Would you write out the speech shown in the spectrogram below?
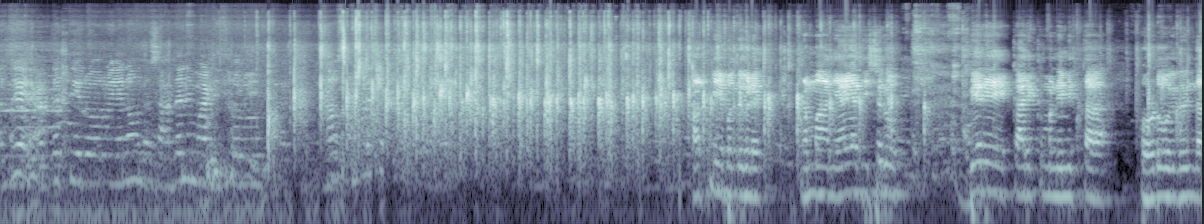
ಅಂದ್ರೆ ಅಗತ್ಯ ಇರೋರು ಏನೋ ಒಂದು ಸಾಧನೆ ಮಾಡಿದವರು. ನಾವು ಸಂತೋಷ ಆತ್ಮೀಯ ಬಂಧುಗಳೇ ನಮ್ಮ ನ್ಯಾಯಾಧೀಶರು ಬೇರೆ ಕಾರ್ಯಕ್ರಮ ನಿಮಿತ್ತ ಹೊರಡುವುದರಿಂದ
